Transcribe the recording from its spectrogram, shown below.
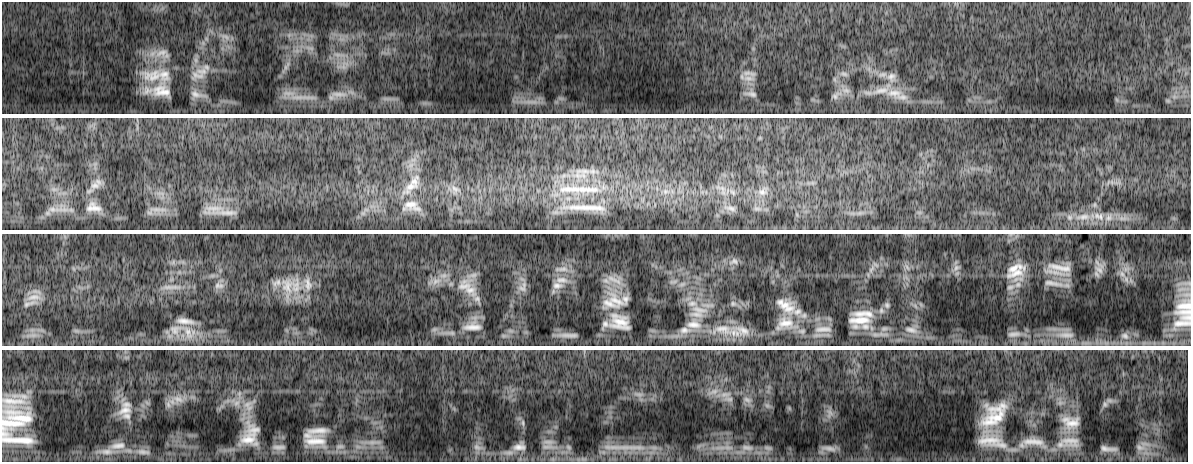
I'll probably explain that and then just throw it in there. Probably took about an hour or so. So we done. If y'all like what y'all saw, y'all like, comment, and subscribe. I'm gonna drop my cousin information in the description. You feel me? hey, that boy stay fly. So y'all look, y'all go follow him. He be fitness, he get fly, he do everything. So y'all go follow him. It's gonna be up on the screen and in the description. All right, y'all, y'all stay tuned.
